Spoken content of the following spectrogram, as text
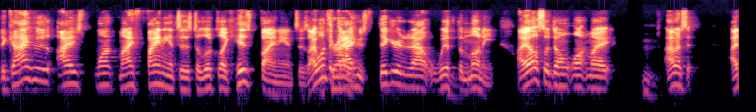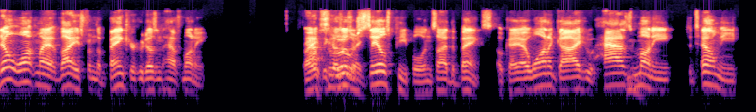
The guy who I want my finances to look like his finances. I want That's the right. guy who's figured it out with the money. I also don't want my, hmm. I'm gonna say, I don't want my advice from the banker who doesn't have money. Right? Absolutely. Because those are salespeople inside the banks. Okay. I want a guy who has hmm. money to tell me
